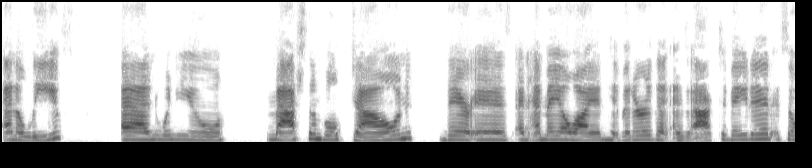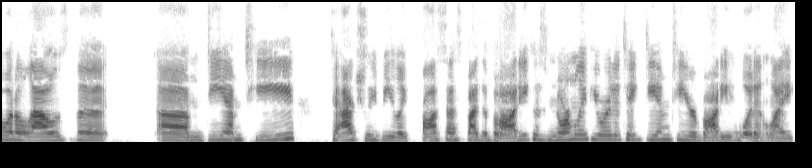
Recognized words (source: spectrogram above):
and a leaf, and when you mash them both down, there is an MAOI inhibitor that is activated, so it allows the um, DMT to actually be like processed by the body. Because normally, if you were to take DMT, your body wouldn't like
